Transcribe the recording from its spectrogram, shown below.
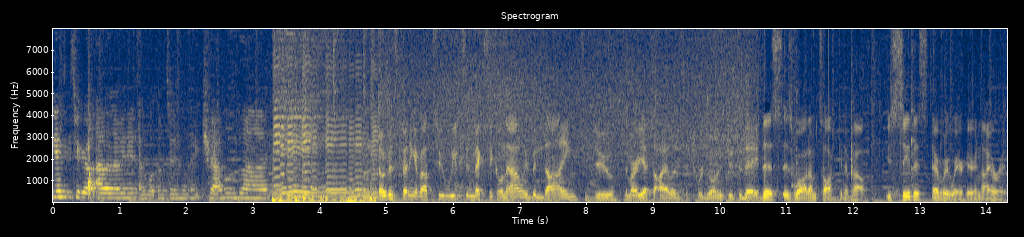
Guys? It's your girl Avelovinit and welcome to another travel vlog. Hey. Now we've been spending about two weeks in Mexico now. And we've been dying to do the Marietas Islands, which we're going to today. This is what I'm talking about. You see this everywhere here in Nayarit.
